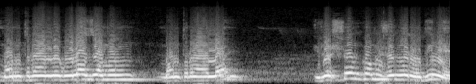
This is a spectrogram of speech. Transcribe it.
মন্ত্রণালয়গুলো যেমন মন্ত্রণালয় ইলেকশন কমিশনের অধীনে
